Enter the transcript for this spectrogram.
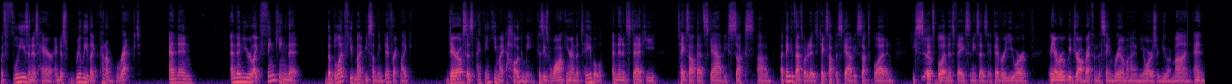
with fleas in his hair and just really like kind of wrecked, and then and then you're like thinking that the blood feud might be something different. Like Darrow says, I think he might hug me because he's walking around the table, and then instead he takes off that scab. He sucks. Uh, I think that's what it is. He takes off the scab. He sucks blood, and he spits Yep. blood in his face, and he says, "If ever you are, if ever we draw breath in the same room, I am yours, or you are mine." And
